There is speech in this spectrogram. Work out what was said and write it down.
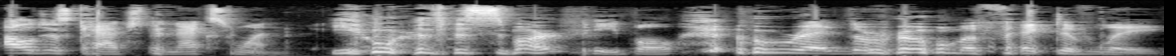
I'll just catch the next one. You were the smart people who read the room effectively.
